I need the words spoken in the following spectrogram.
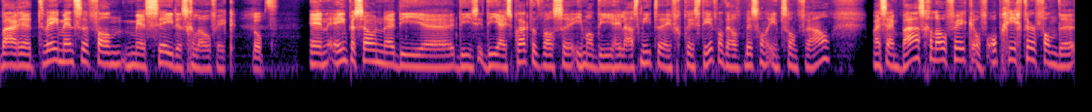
waren twee mensen van Mercedes, geloof ik. Klopt. En één persoon die, die, die jij sprak, dat was iemand die helaas niet heeft gepresenteerd, want hij had best wel een interessant verhaal. Maar zijn baas, geloof ik, of oprichter van de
